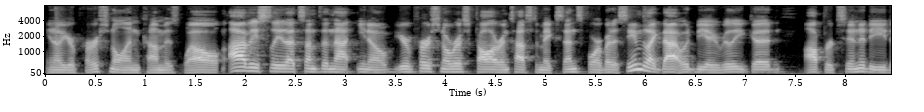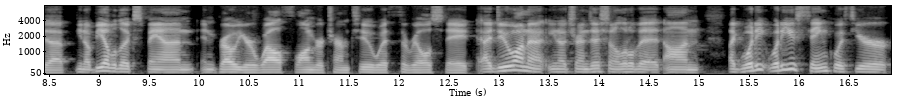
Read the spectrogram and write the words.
you know your personal income as well. Obviously that's something that you know your personal risk tolerance has to make sense for but it seems like that would be a really good opportunity to you know be able to expand and grow your wealth longer term too with the real estate. I do want to you know transition a little bit on like what do you, what do you think with your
